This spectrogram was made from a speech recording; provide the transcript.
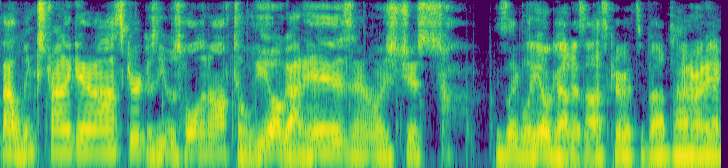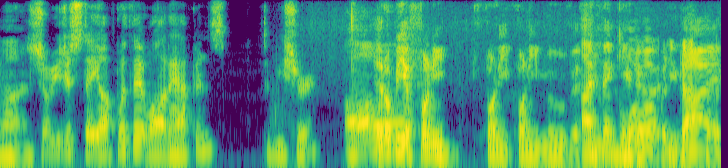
Now Link's trying to get an Oscar because he was holding off till Leo got his, and it was just. He's like, Leo got his Oscar. It's about time I Alright. get mine. Should we just stay up with it while it happens? To be sure. Oh, it'll be a funny, funny, funny move if you think blow you up it. and You got die.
